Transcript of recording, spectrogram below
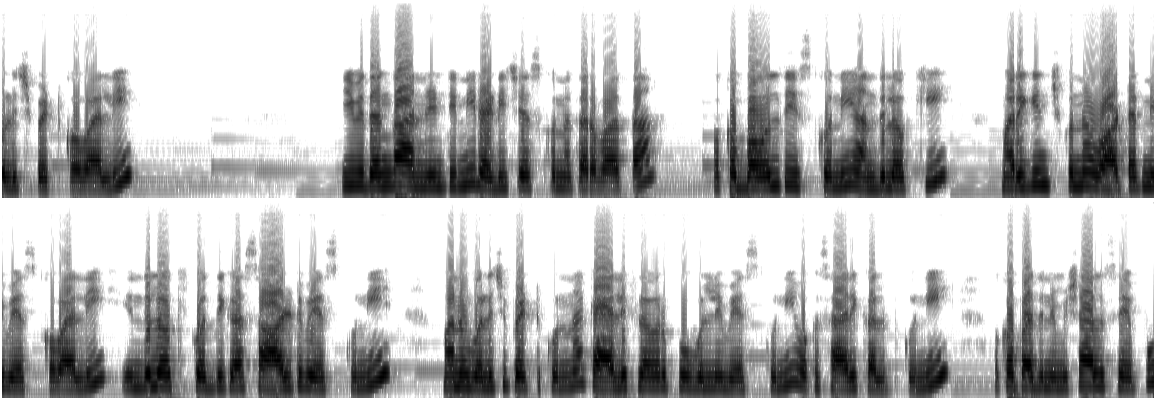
ఒలిచిపెట్టుకోవాలి. ఈ విధంగా అన్నింటినీ రెడీ చేసుకున్న తర్వాత ఒక బౌల్ తీసుకొని అందులోకి మరిగించుకున్న వాటర్ని వేసుకోవాలి. ఇందులోకి కొద్దిగా సాల్ట్ వేసుకుని మనం ఒలిచి పెట్టుకున్న క్యాలీఫ్లవర్ పువ్వుల్ని వేసుకుని ఒకసారి కలుపుకుని ఒక పది నిమిషాల సేపు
